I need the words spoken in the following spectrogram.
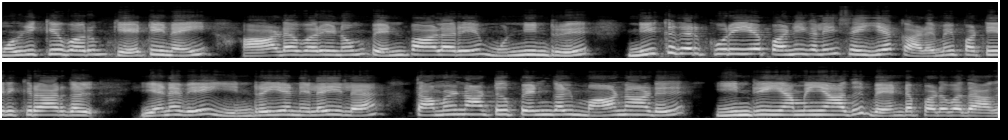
மொழிக்கு வரும் கேட்டினை ஆடவரினும் பெண்பாளரே முன்னின்று நீக்குதற்குரிய பணிகளை செய்ய கடமைப்பட்டிருக்கிறார்கள். எனவே இன்றைய நிலையில தமிழ்நாட்டு பெண்கள் மாநாடு இன்றியமையாது வேண்டப்படுவதாக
